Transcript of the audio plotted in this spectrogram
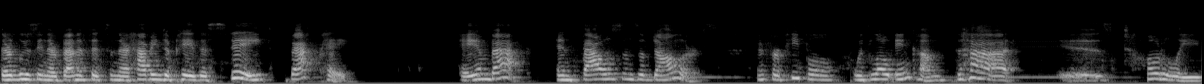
they're losing their benefits and they're having to pay the state back pay, pay them back, in thousands of dollars. And for people with low income, that is totally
